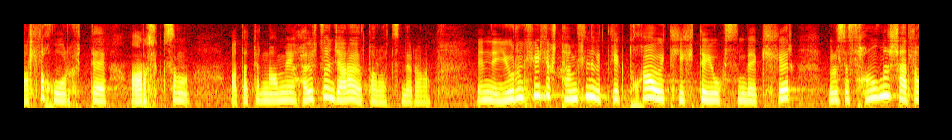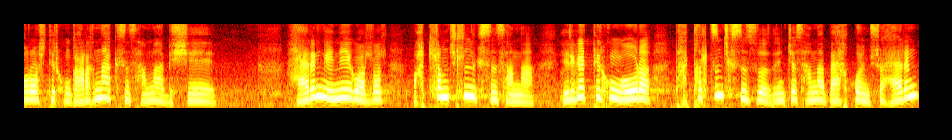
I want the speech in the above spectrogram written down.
голлох үүрэгтэй оролцсон одоо тэр номын 262 дугаар хуудсан дээр байгаа. Энэ ерөнхийлөгч томилно гэдгийг тухайн үед хийхдээ юу гэсэн бэ гэхээр ерөөсө сонгон шалгаруулж тэр хүн гаргана гэсэн санаа биш ээ. Харин энийг бол батламжлна гэсэн санаа. Эргээд тэр хүн өөрөө татгалзсан ч гэсэн энэ ч санаа байхгүй юм шүү. Харин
